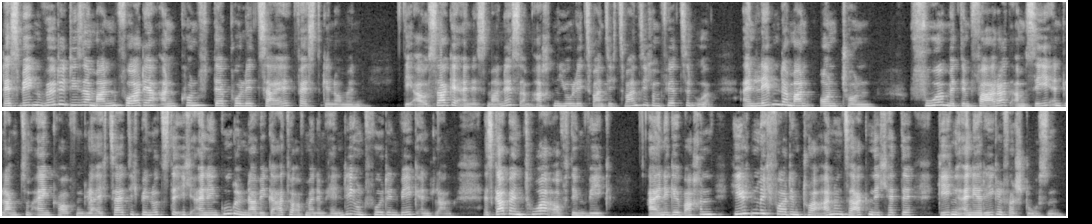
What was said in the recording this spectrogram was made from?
Deswegen würde dieser Mann vor der Ankunft der Polizei festgenommen. Die Aussage eines Mannes am 8. Juli 2020 um 14 Uhr. Ein lebender Mann, Onton, fuhr mit dem Fahrrad am See entlang zum Einkaufen. Gleichzeitig benutzte ich einen Google-Navigator auf meinem Handy und fuhr den Weg entlang. Es gab ein Tor auf dem Weg. Einige Wachen hielten mich vor dem Tor an und sagten, ich hätte gegen eine Regel verstoßen.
